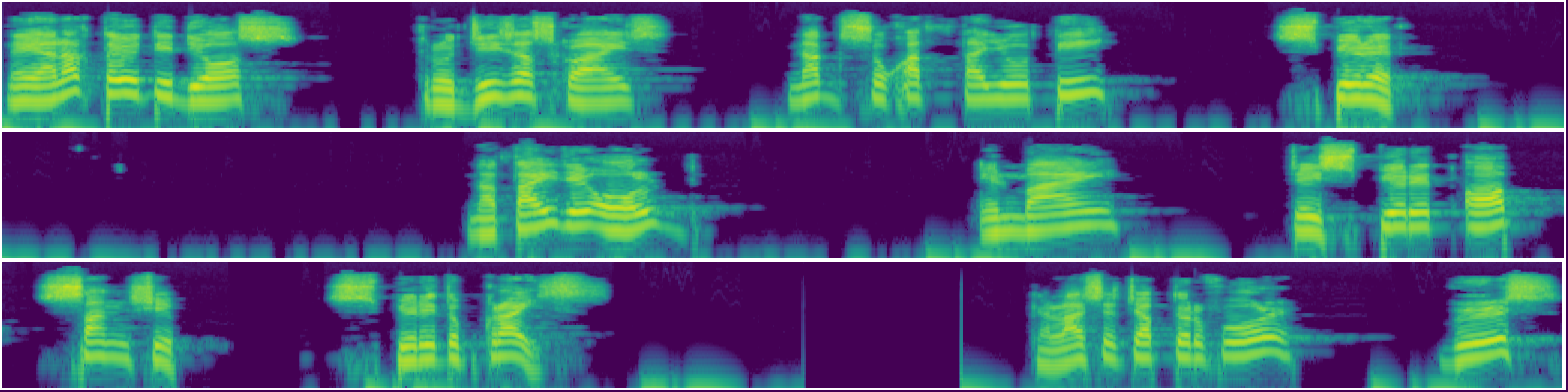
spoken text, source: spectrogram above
nayanak tayo ti Diyos through Jesus Christ, nagsukat tayo ti Spirit. Natay jay old, in my the spirit of sonship, spirit of Christ. Galatians chapter 4, verse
